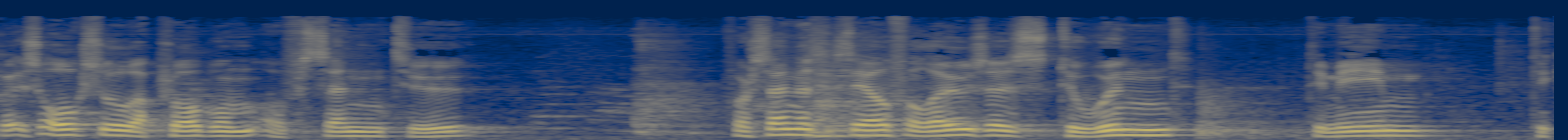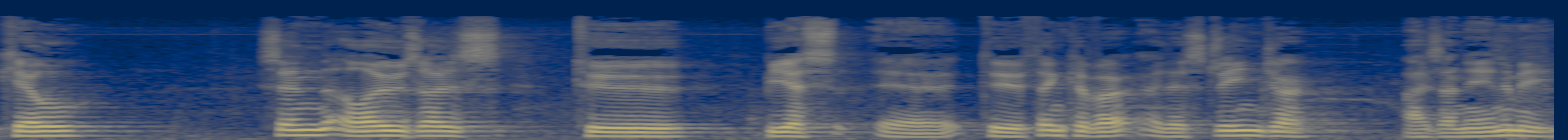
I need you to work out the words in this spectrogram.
But it's also a problem of sin, too. For sin itself allows us to wound, to maim, to kill. Sin allows us to, be a, uh, to think of a, a stranger as an enemy.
